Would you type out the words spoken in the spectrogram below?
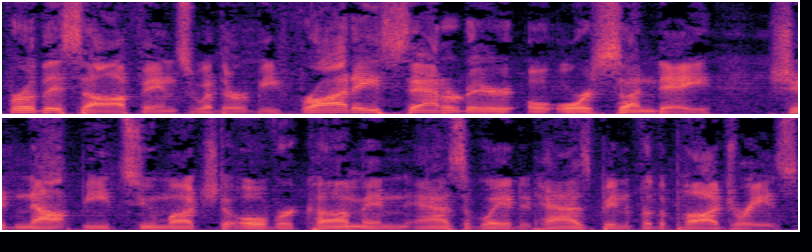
for this offense, whether it be Friday, Saturday, or, or Sunday, should not be too much to overcome, and as of late, it has been for the Padres.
